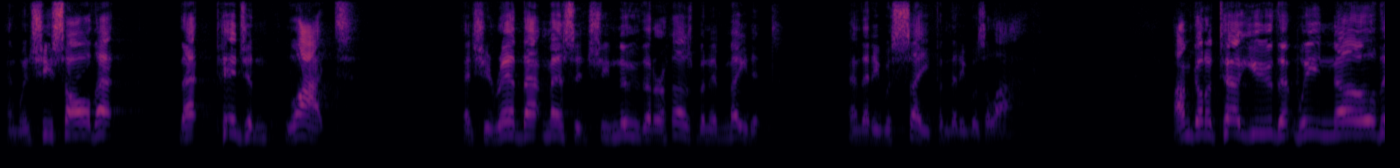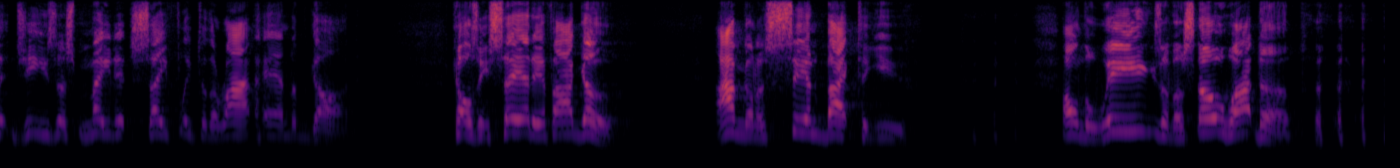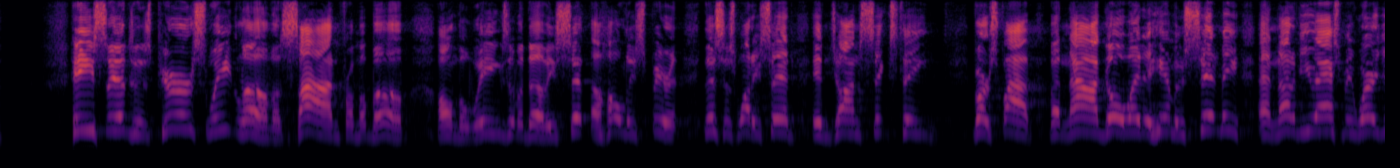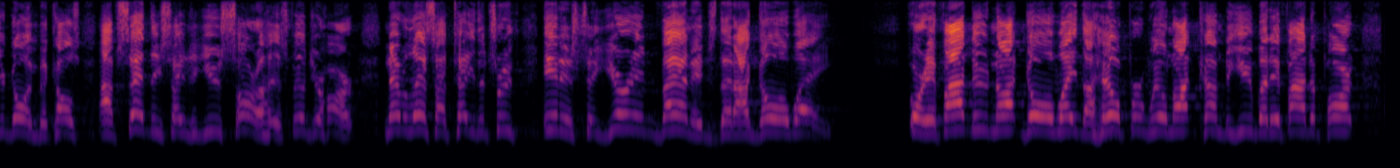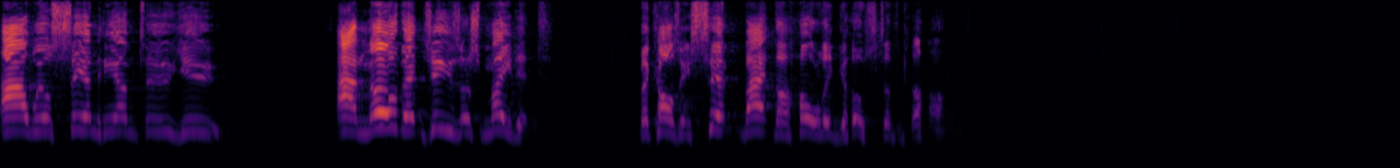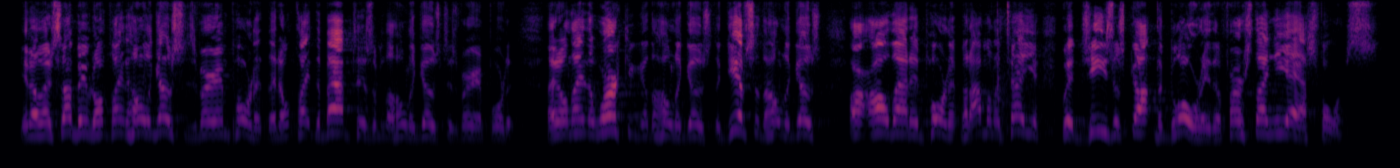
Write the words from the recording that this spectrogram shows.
And when she saw that, that pigeon light and she read that message, she knew that her husband had made it and that he was safe and that he was alive. I'm going to tell you that we know that Jesus made it safely to the right hand of God. Because he said, If I go, I'm going to send back to you on the wings of a snow white dove. he sends his pure, sweet love, a sign from above on the wings of a dove. He sent the Holy Spirit. This is what he said in John 16. Verse 5 But now I go away to him who sent me, and none of you ask me where you're going, because I've said these things to you. Sorrow has filled your heart. Nevertheless, I tell you the truth, it is to your advantage that I go away. For if I do not go away, the Helper will not come to you, but if I depart, I will send him to you. I know that Jesus made it because he sent back the Holy Ghost of God. You know, there's some people don't think the Holy Ghost is very important. They don't think the baptism of the Holy Ghost is very important. They don't think the working of the Holy Ghost, the gifts of the Holy Ghost are all that important. But I'm going to tell you, when Jesus got the glory, the first thing he asked for us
